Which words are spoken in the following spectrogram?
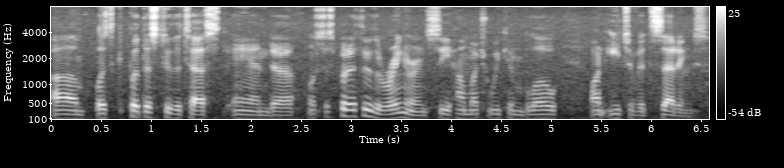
um, let's put this to the test and uh, let's just put it through the wringer and see how much we can blow on each of its settings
